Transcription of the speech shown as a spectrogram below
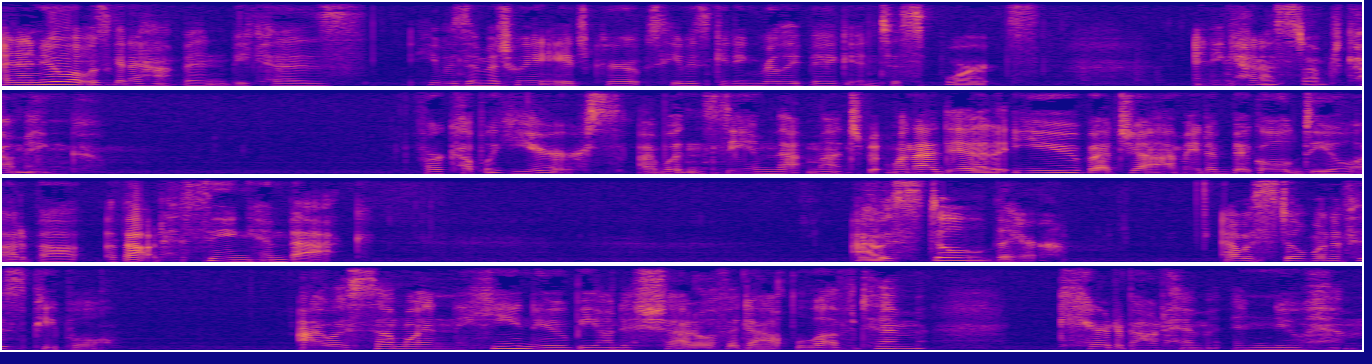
And I knew what was going to happen because he was in between age groups. He was getting really big into sports and he kind of stopped coming for a couple years. I wouldn't see him that much, but when I did, you betcha I made a big old deal out about about seeing him back. I was still there. I was still one of his people. I was someone he knew beyond a shadow of a doubt loved him, cared about him, and knew him.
